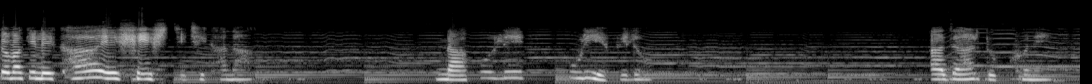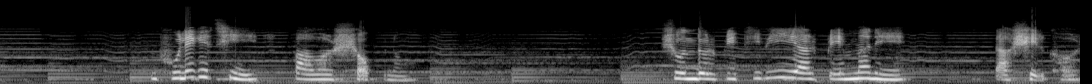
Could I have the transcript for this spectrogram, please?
তোমাকে লেখা এ শেষ চিঠিখানা। না পড়লে পুড়িয়ে ফেলো। আজ আর দুঃখ নেই। ভুলে গেছি পাওয়ার স্বপ্ন। সুন্দর পৃথিবী আর প্রেম মানে তাসের ঘর।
